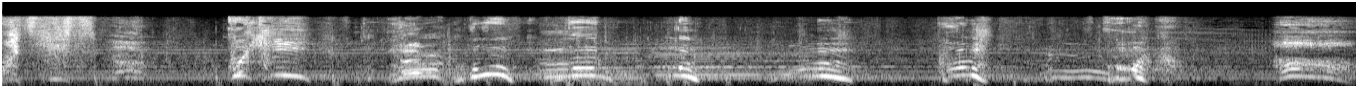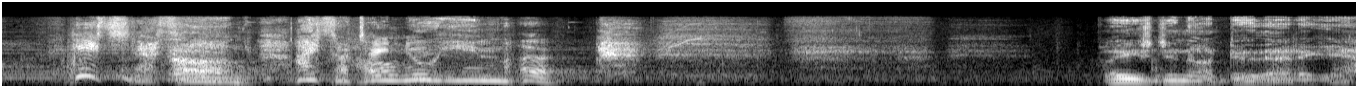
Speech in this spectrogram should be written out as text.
What's this? Quickly! Oh, it's nothing. I thought I knew him. Please do not do that again.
